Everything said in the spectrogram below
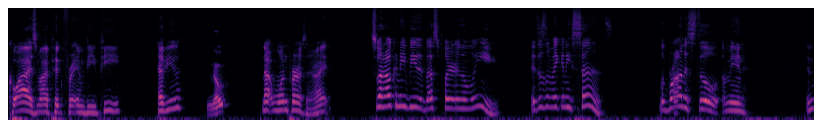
Kawhi is my pick for MVP." Have you? Nope. Not one person, right? So how can he be the best player in the league? It doesn't make any sense. LeBron is still, I mean, and,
